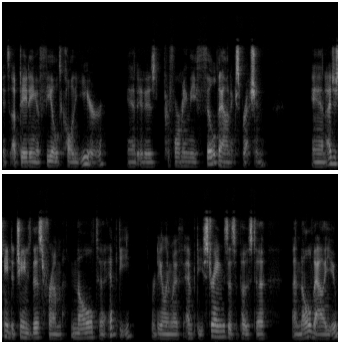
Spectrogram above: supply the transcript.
It's updating a field called year, and it is performing the fill down expression. And I just need to change this from null to empty. We're dealing with empty strings as opposed to a null value.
